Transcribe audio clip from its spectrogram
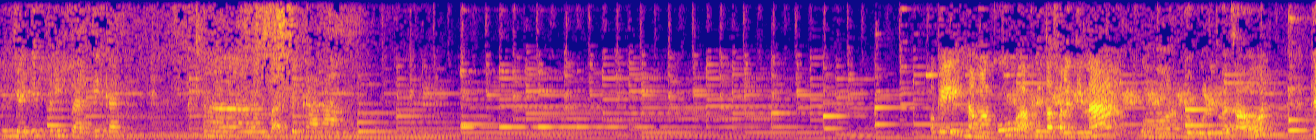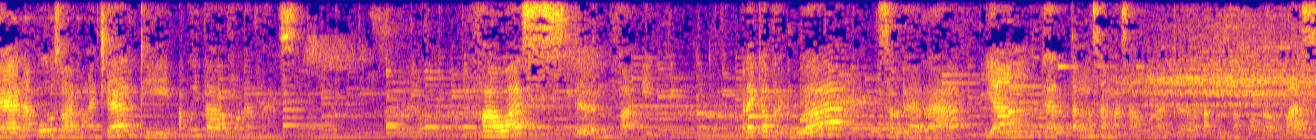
menjadi pribadi kan eh, mbak sekarang Oke, namaku Aquita Valentina, umur 22 tahun, dan aku seorang pengajar di Aquita Vokal. Fawas dan Faik, mereka berdua saudara yang datang sama-sama ke Vokal Class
